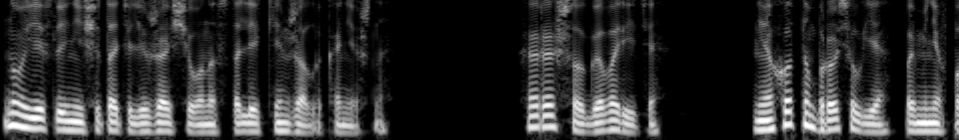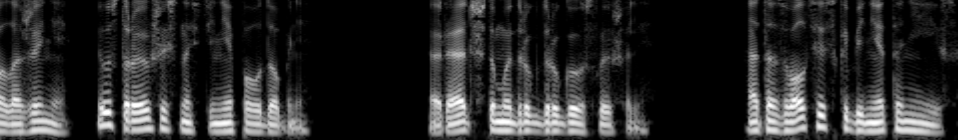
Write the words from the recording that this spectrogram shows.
Ну, если не считать лежащего на столе кинжала, конечно. «Хорошо, говорите». Неохотно бросил я, поменяв положение и устроившись на стене поудобнее. Рад, что мы друг друга услышали. Отозвался из кабинета Ниис,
